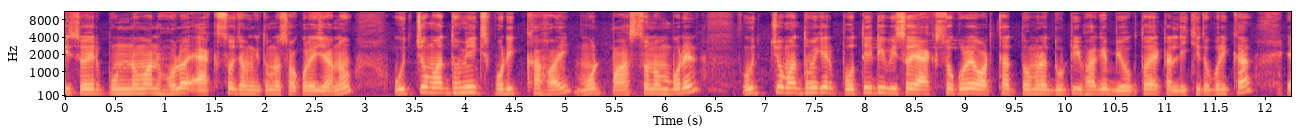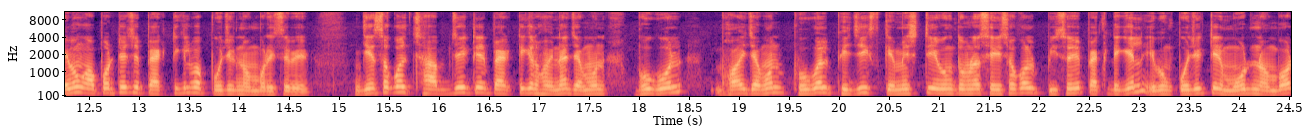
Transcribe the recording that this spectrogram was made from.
বিষয়ের পূর্ণমান হলো একশো, যেমন কি তোমরা সকলেই জানো। উচ্চ মাধ্যমিক পরীক্ষা হয় মোট পাঁচশো নম্বরের। উচ্চ মাধ্যমিকের প্রতিটি বিষয় একশো করে, অর্থাৎ তোমরা দুটি ভাগে বিভক্ত হয়, একটা লিখিত পরীক্ষা এবং অপরটি হচ্ছে প্র্যাকটিক্যাল বা প্রজেক্ট নম্বর হিসেবে। যে সকল সাবজেক্টের প্র্যাকটিক্যাল হয় না, যেমন ভূগোল হয়, যেমন ভূগোল, ফিজিক্স, কেমিস্ট্রি এবং তোমরা সেই সকল বিষয়ে প্র্যাকটিক্যাল এবং প্রজেক্টের মোট নম্বর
